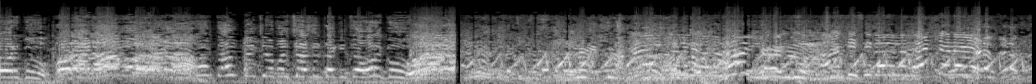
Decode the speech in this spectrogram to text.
వరకు పెంచిన బస్ తగ్గించే వరకు తగ్గించాలి తగ్గించాలి ఖబర్దార్ కాంగ్రెస్ ప్రభుత్వం పెంచిన బస్ ఛార్జీలు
